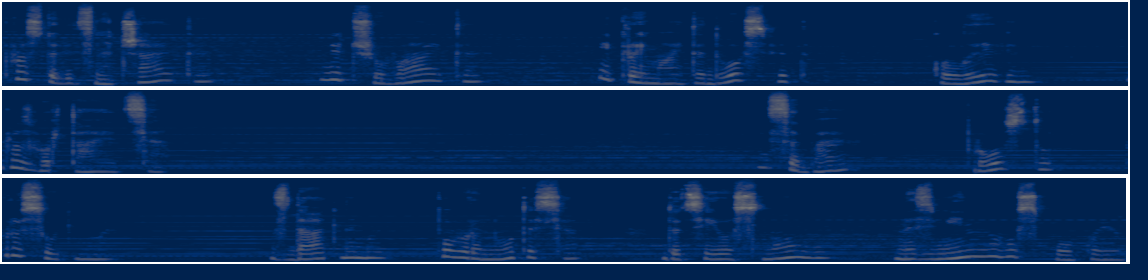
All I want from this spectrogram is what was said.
Просто відзначайте, відчувайте і приймайте досвід, коли він розгортається. І себе просто присутніми, здатними повернутися до цієї основи незмінного спокою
